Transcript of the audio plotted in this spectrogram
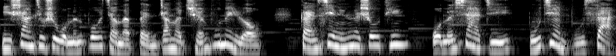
以上就是我们播讲的本章的全部内容，感谢您的收听，我们下集不见不散。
